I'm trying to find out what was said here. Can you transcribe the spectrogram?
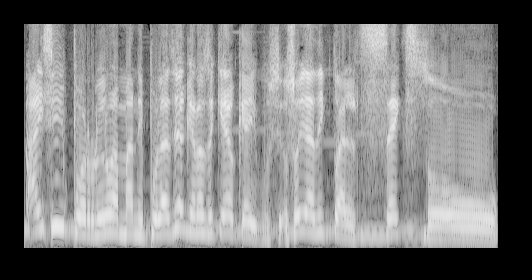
Ahí sí, por la manipulación que no sé qué, ok. Pues, soy adicto al sexo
